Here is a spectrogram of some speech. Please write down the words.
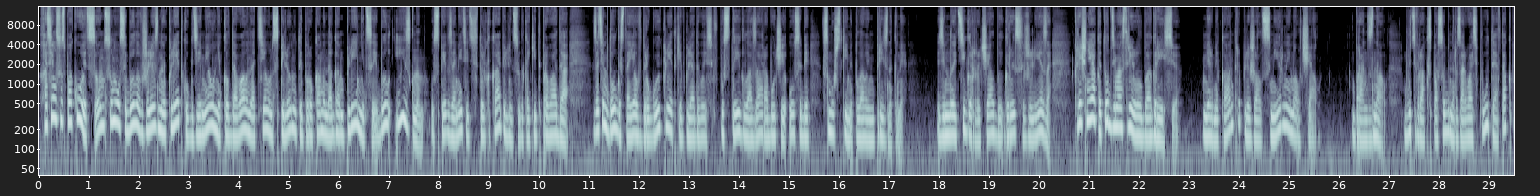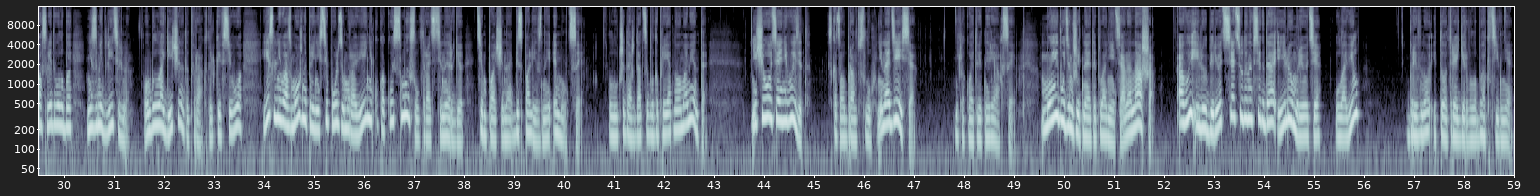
Хотелось успокоиться, он сунулся было в железную клетку, где Мелани колдовала над телом спеленутой по рукам и ногам пленницы, и был изгнан, успев заметить только капельницу да какие-то провода. Затем долго стоял в другой клетке, вглядываясь в пустые глаза рабочей особи с мужскими половыми признаками. Земной тигр рычал бы, грыз железо. Клешняк и тот демонстрировал бы агрессию. Мермикантроп лежал смирно и молчал. Бранд знал, будь враг способен разорвать путы, атака последовала бы незамедлительно. Он был логичен, этот враг, только и всего. Если невозможно принести пользу муравейнику, какой смысл тратить энергию, тем паче на бесполезные эмоции? Лучше дождаться благоприятного момента. «Ничего у тебя не выйдет», — сказал Бранд вслух. «Не надейся». Никакой ответной реакции. «Мы будем жить на этой планете, она наша. А вы или уберетесь отсюда навсегда, или умрете. Уловил?» Бревно и то отреагировало бы активнее.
